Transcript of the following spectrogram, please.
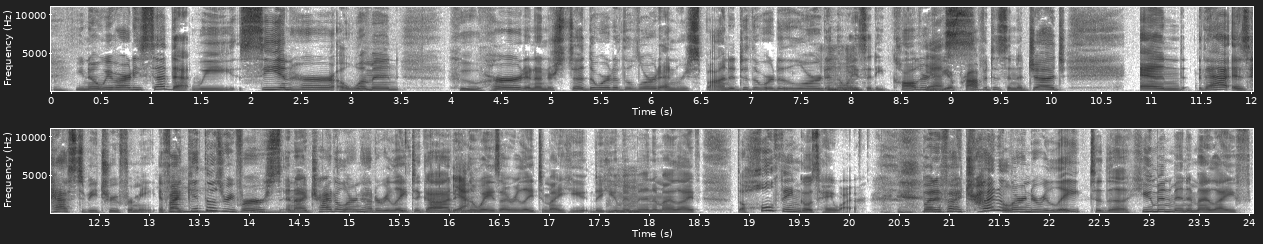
Mm. You know, we've already said that. We see in her a woman who heard and understood the word of the Lord and responded to the word of the Lord in the mm-hmm. ways that he called her to be a prophetess and a judge. And that is has to be true for me. If I get mm-hmm. those reversed mm-hmm. and I try to learn how to relate to God in the ways I relate to my hu- the human mm-hmm. men in my life, the whole thing goes haywire. but if I try to learn to relate to the human men in my life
